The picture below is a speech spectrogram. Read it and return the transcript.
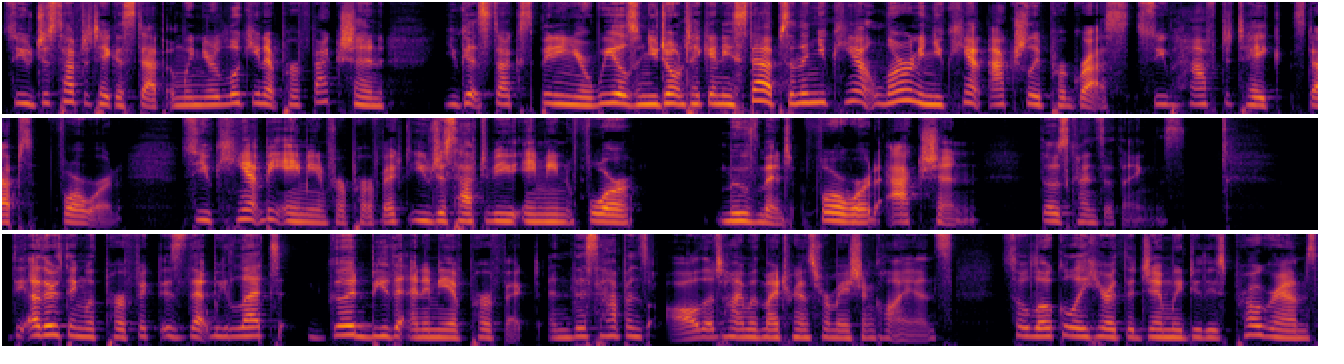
So you just have to take a step. And when you're looking at perfection, you get stuck spinning your wheels and you don't take any steps. And then you can't learn and you can't actually progress. So you have to take steps forward. So you can't be aiming for perfect. You just have to be aiming for movement, forward, action, those kinds of things the other thing with perfect is that we let good be the enemy of perfect. And this happens all the time with my transformation clients. So, locally here at the gym, we do these programs,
